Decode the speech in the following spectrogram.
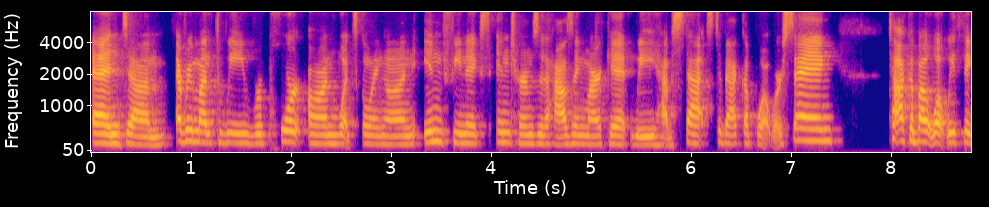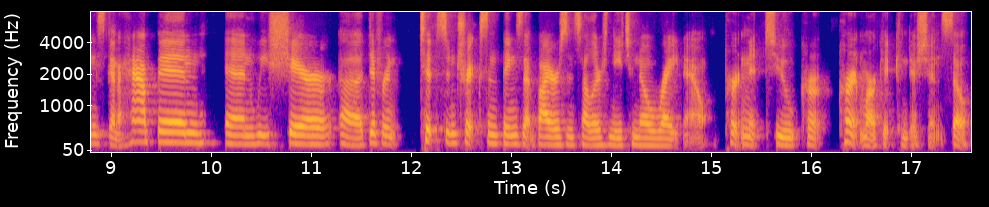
And um, every month we report on what's going on in Phoenix in terms of the housing market. We have stats to back up what we're saying, talk about what we think is going to happen, and we share uh, different tips and tricks and things that buyers and sellers need to know right now pertinent to cur- current market conditions. So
